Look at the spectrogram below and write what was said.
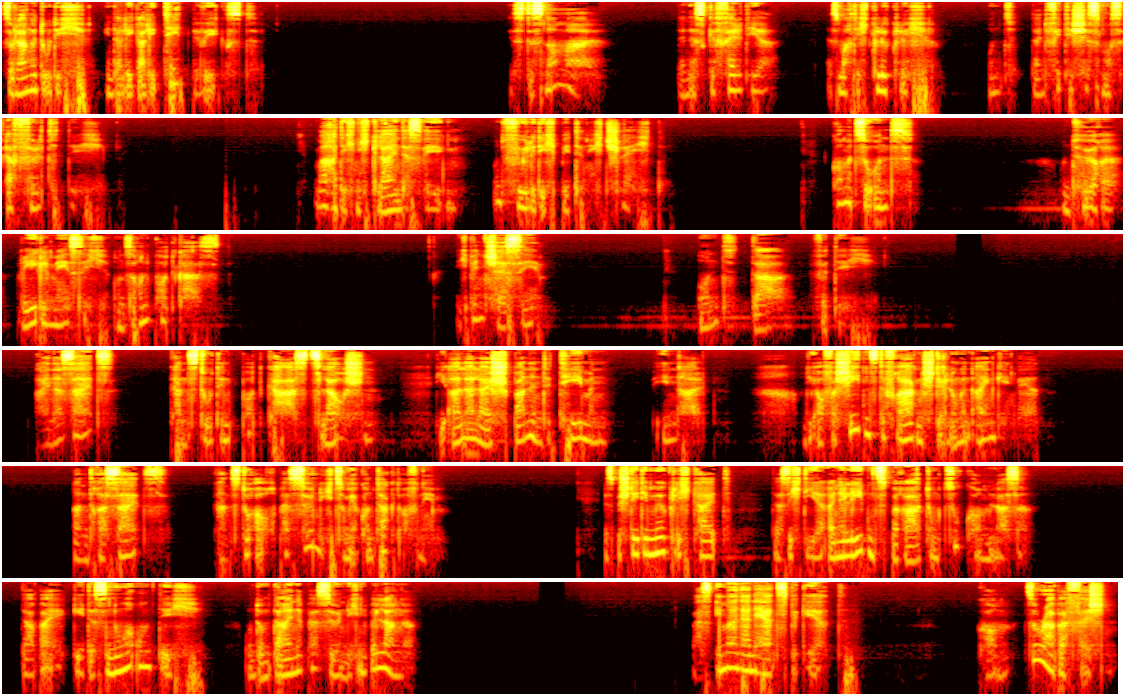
Solange du dich in der Legalität bewegst, ist es normal, denn es gefällt dir, es macht dich glücklich und dein Fetischismus erfüllt dich. Mache dich nicht klein deswegen und fühle dich bitte nicht schlecht. Komme zu uns und höre regelmäßig unseren Podcast. Ich bin Jessie und da für dich. Einerseits kannst du den Podcasts lauschen, die allerlei spannende Themen beinhalten und die auf verschiedenste Fragestellungen eingehen. Andererseits kannst du auch persönlich zu mir Kontakt aufnehmen. Es besteht die Möglichkeit, dass ich dir eine Lebensberatung zukommen lasse. Dabei geht es nur um dich und um deine persönlichen Belange. Was immer dein Herz begehrt, komm zu Rubber Fashion.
